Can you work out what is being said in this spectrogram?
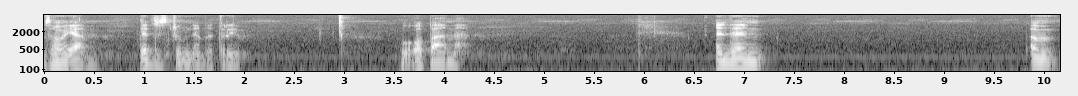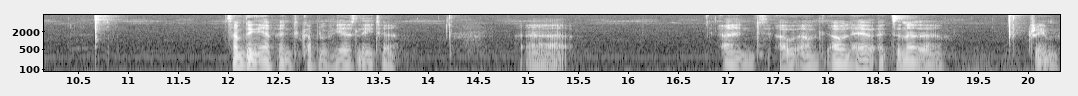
So yeah, that is dream number three. Obama. And then um, something happened a couple of years later. Uh, and I, I, I will have it's another dream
